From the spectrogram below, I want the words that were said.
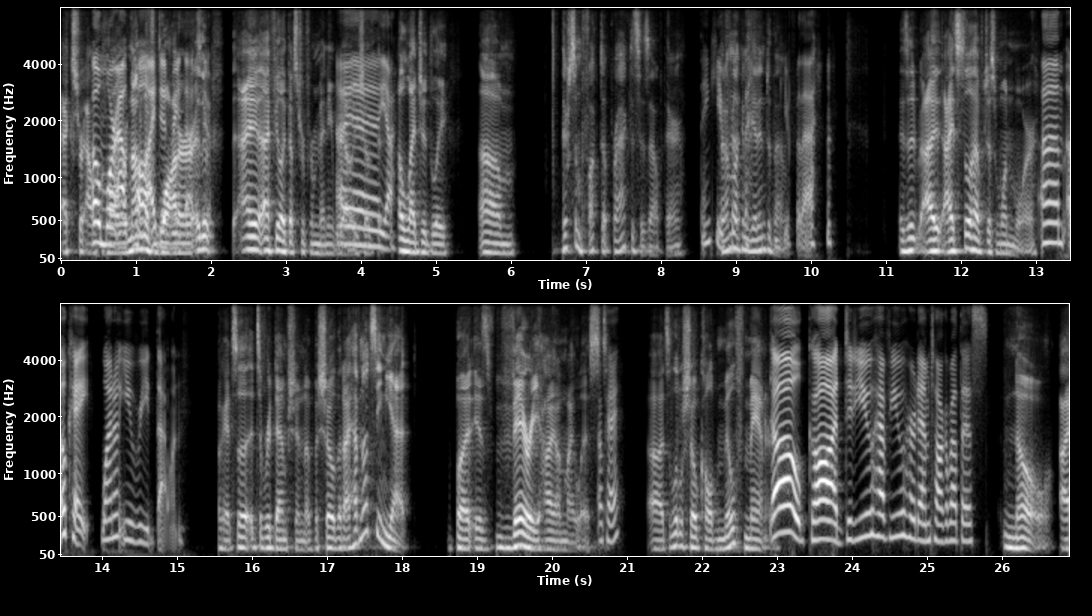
extra alcohol oh, more alcohol. not enough I water. read that too. I I feel like that's true for many reality Uh, shows. yeah. Allegedly. Um there's some fucked up practices out there. Thank you. But I'm not gonna get into them Thank you for that. Is it I, I still have just one more. Um. Okay. Why don't you read that one? Okay, it's a it's a redemption of a show that I have not seen yet, but is very high on my list. Okay. Uh, it's a little show called MILF Manor. Oh God, did you have you heard M talk about this? No, I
